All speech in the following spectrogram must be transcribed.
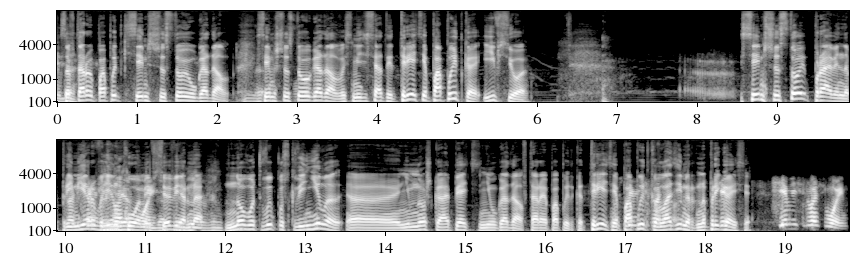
ну, Со да. второй попытки 76-й угадал. 76-й угадал, 80-й. Третья попытка и все. 76-й, правильно, премьера в да, все верно. Но вот выпуск винила э, немножко опять не угадал, вторая попытка. Третья Ну, попытка, 78-й. Владимир, напрягайся. 78-й.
